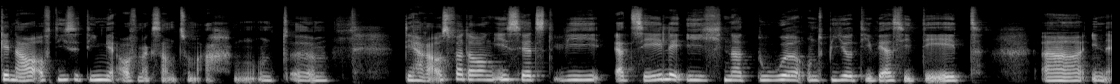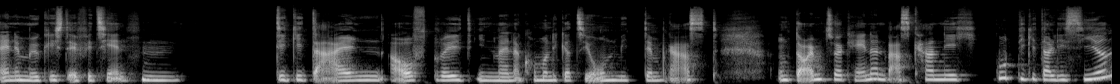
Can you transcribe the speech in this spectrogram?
genau auf diese Dinge aufmerksam zu machen. Und ähm, die Herausforderung ist jetzt, wie erzähle ich Natur und Biodiversität äh, in einem möglichst effizienten digitalen Auftritt in meiner Kommunikation mit dem Gast und da eben zu erkennen, was kann ich gut digitalisieren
